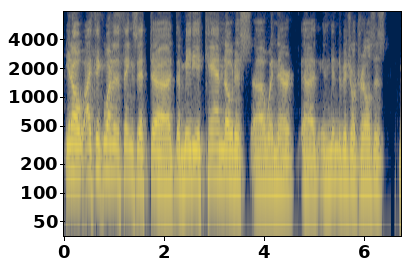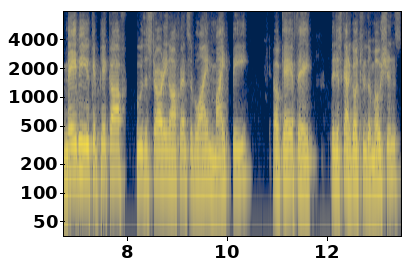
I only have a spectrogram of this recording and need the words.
you know, I think one of the things that uh, the media can notice uh, when they're uh, in individual drills is maybe you can pick off who the starting offensive line might be. Okay, if they they just kind of go through the motions,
